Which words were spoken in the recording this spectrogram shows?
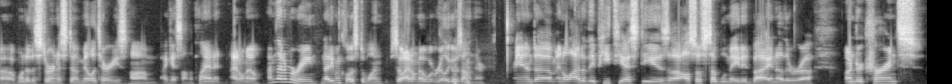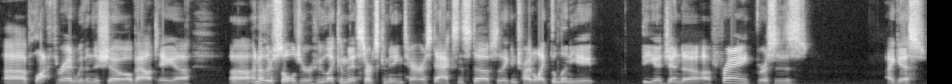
uh, one of the sternest uh, militaries, um, I guess, on the planet. I don't know. I'm not a marine, not even close to one, so I don't know what really goes on there. And um, and a lot of the PTSD is uh, also sublimated by another uh, undercurrent uh, plot thread within the show about a. Uh, uh, another soldier who like commit starts committing terrorist acts and stuff, so they can try to like delineate the agenda of Frank versus, I guess,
